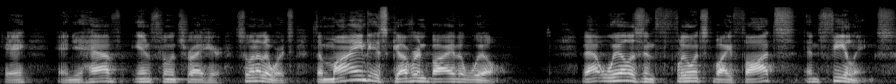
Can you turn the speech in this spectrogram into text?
Okay? And you have influence right here. So, in other words, the mind is governed by the will. That will is influenced by thoughts and feelings.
